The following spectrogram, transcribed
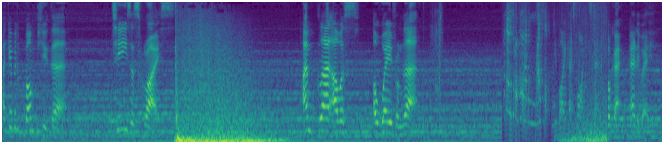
I can't even bump you there. Jesus Christ. I'm glad I was away from that. Goodbye, that's fine instead. Okay, anyway.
